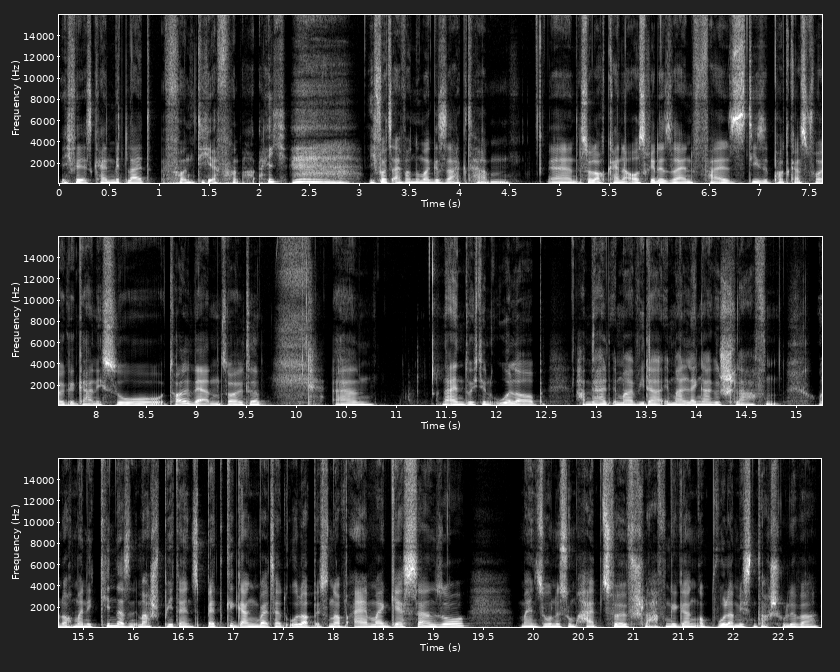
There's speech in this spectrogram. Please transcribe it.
Ich will jetzt kein Mitleid von dir, von euch. Ich wollte es einfach nur mal gesagt haben. Äh, das soll auch keine Ausrede sein, falls diese Podcast-Folge gar nicht so toll werden sollte. Ähm, nein, durch den Urlaub haben wir halt immer wieder immer länger geschlafen. Und auch meine Kinder sind immer später ins Bett gegangen, weil es halt Urlaub ist. Und auf einmal gestern so, mein Sohn ist um halb zwölf schlafen gegangen, obwohl am nächsten Tag Schule war.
